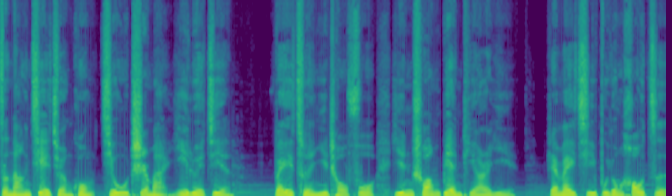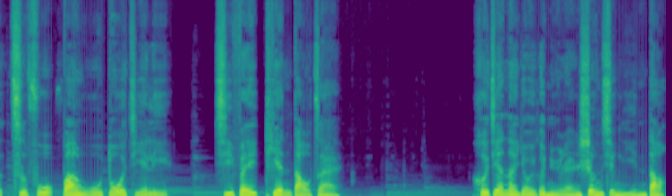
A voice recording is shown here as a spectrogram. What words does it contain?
则囊妾全空，器物赤满亦略尽，唯存一丑妇，银疮遍体而已。人谓其不用厚资，此妇万无堕节理，岂非天道哉？河间呢有一个女人，生性淫荡，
